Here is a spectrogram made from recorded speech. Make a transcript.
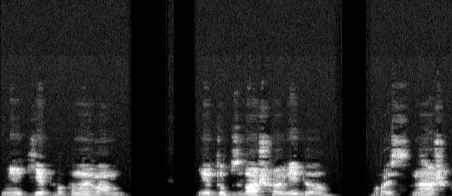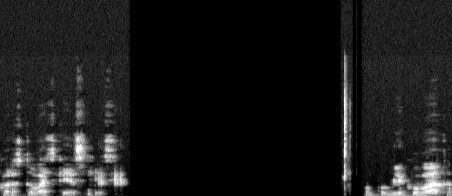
які пропонує вам YouTube з вашого відео. Ось наш користувацький ескіз. Опублікувати.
